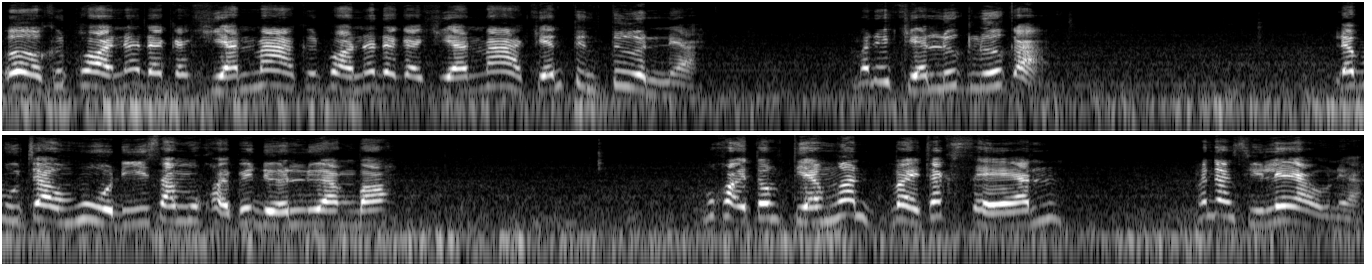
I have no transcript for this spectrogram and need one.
เออคือพ่อน่าได้กะเขียนมากคือพ่อน่าได้กะเขียนมากเขียนตื่นๆเนี่ยไม่ได้เขียนลึกๆอะ แล้วบูเจ้าหูดีซ้ำมูข่อยไปเดินเรืองบ่มูข่อยต้องเตรียมเงินไว้จักแสน มันจังสีแล้วเนี่ย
